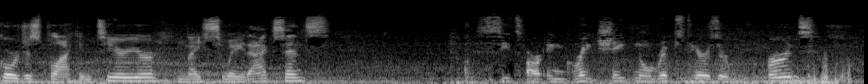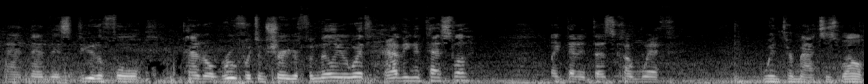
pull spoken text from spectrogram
Gorgeous black interior, nice suede accents. Seats are in great shape, no rips, tears, or burns. And then this beautiful panel roof, which I'm sure you're familiar with, having a Tesla. Like that it does come with winter mats as well.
